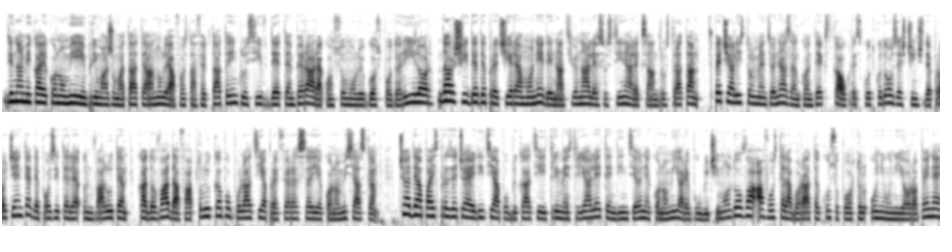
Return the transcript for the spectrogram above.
Dinamica economiei în prima jumătate a anului a fost afectată inclusiv de temperarea consumului gospodăriilor, dar și de deprecierea monedei naționale, susține Alexandru Stratan. Specialistul menționează în context că au crescut cu 25% depozitele în valute, ca dovada faptului că populația preferă să economisească. Cea de-a 14-a ediție a publicației trimestriale Tendințe în economia Republicii Moldova a fost elaborată cu suportul Uniunii Europene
